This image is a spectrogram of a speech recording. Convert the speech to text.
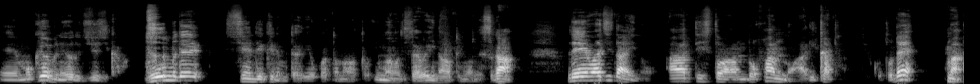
えー、木曜日の夜10時から、 Zoom で出演できるみたいでよかったなと、今の時代はいいなと思うんですが、令和時代のアーティストファンのあり方ということで、まあ、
